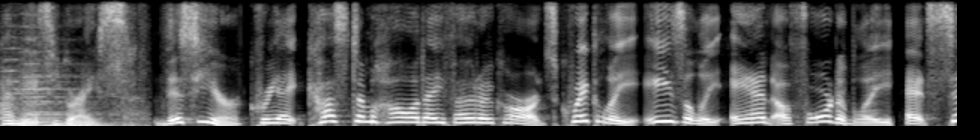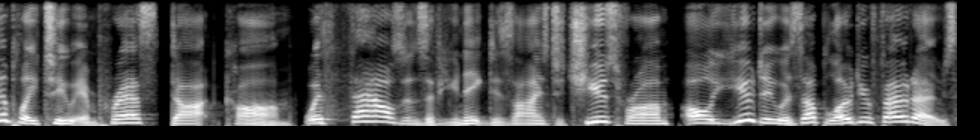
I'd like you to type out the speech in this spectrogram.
I'm Nancy Grace. This year, create custom holiday photo cards quickly, easily, and affordably at simplytoimpress.com. With thousands of unique designs to choose from, all you do is upload your photos,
